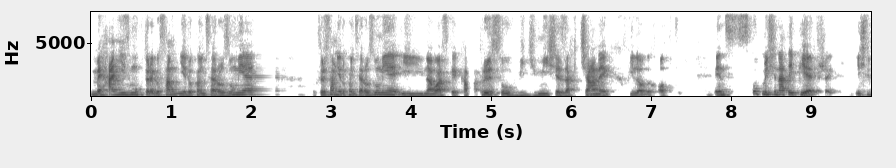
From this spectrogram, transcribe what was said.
mechanizmu, którego sam nie do końca rozumie, który sam nie do końca rozumie i na łaskę kaprysów, widzimisię, zachcianek, chwilowych odczuć. Więc skupmy się na tej pierwszej. Jeśli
